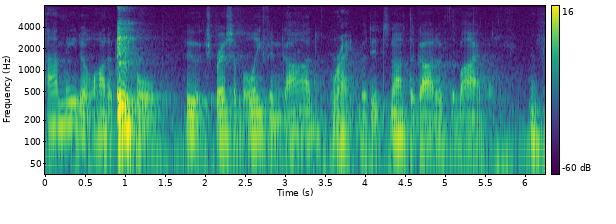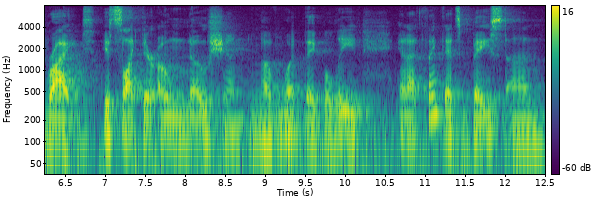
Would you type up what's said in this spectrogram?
I meet a lot of people who express a belief in God, Right. but it's not the God of the Bible. Right. It's like their own notion of mm-hmm. what they believe. And I think that's based on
